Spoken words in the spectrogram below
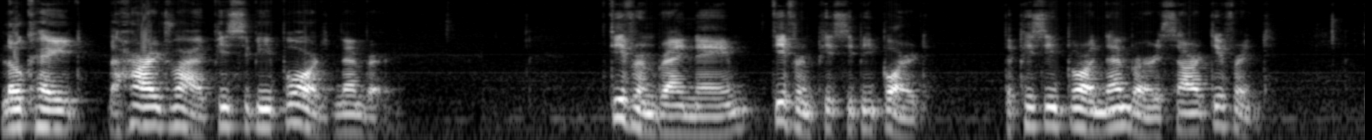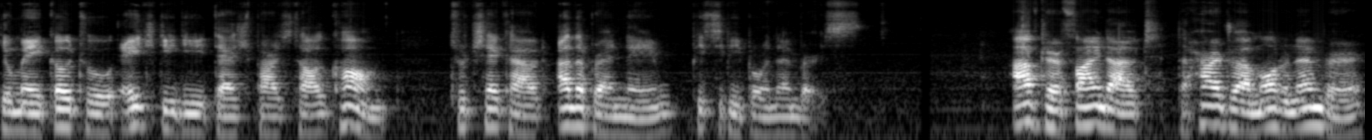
Locate the hard drive PCB board number. Different brand name, different PCB board. The PCB board numbers are different. You may go to hdd-parts.com to check out other brand name PCB board numbers. After find out the hard drive model number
